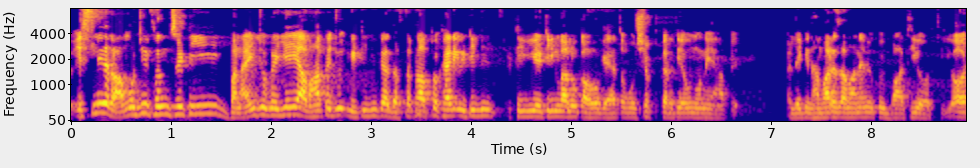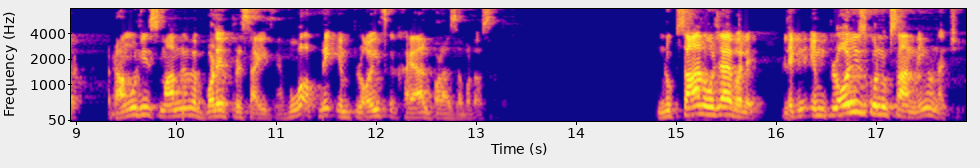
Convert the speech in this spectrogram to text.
तो इसलिए रामोजी फ़िल्म सिटी बनाई जो गई है, या वहाँ पे जो ईटीवी का दफ्तर था, अब तो खैर ई टी वी एटीन वालों का हो गया तो वो शिफ्ट कर दिया उन्होंने यहाँ पे। लेकिन हमारे ज़माने में कोई बात ही और थी। और रामोजी इस मामले में बड़े प्रिसाइज हैं। वो अपने एम्प्लॉयज़ का ख्याल बड़ा ज़बरदस्त है। नुकसान हो जाए भले, लेकिन एम्प्लॉयज़ को नुकसान नहीं होना चाहिए।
